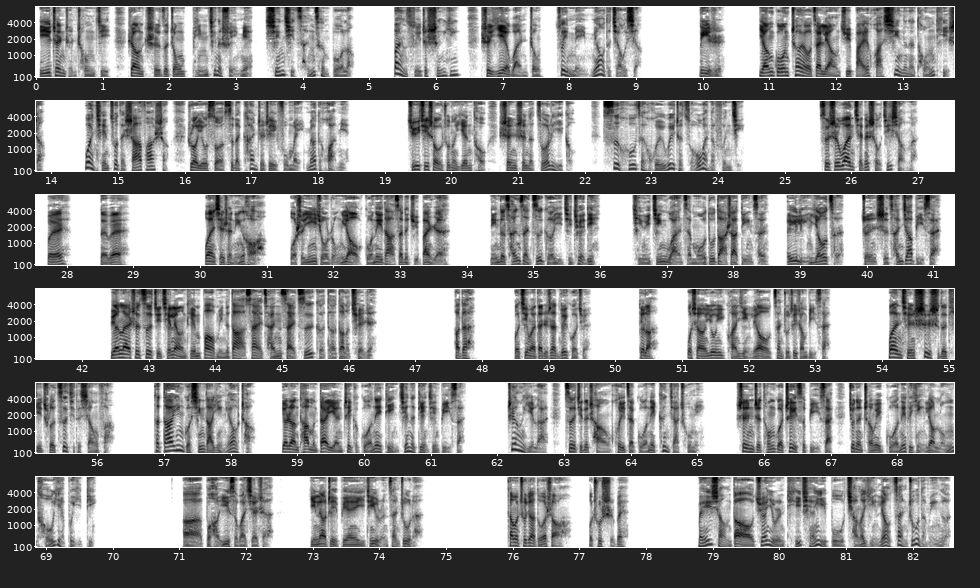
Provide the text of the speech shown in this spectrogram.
一阵阵冲击让池子中平静的水面掀起层层波浪，伴随着声音是夜晚中最美妙的交响。翌日，阳光照耀在两具白滑细嫩的酮体上。万钱坐在沙发上，若有所思的看着这幅美妙的画面，举起手中的烟头，深深的嘬了一口，似乎在回味着昨晚的风景。此时，万钱的手机响了，“喂，哪位？”“万先生您好，我是英雄荣耀国内大赛的举办人，您的参赛资格已经确定，请于今晚在魔都大厦顶层 A 零幺层准时参加比赛。”原来是自己前两天报名的大赛参赛资格得到了确认。好的，我今晚带着战队过去。对了，我想用一款饮料赞助这场比赛。万钱适时的提出了自己的想法。他答应过新达饮料厂，要让他们代言这个国内顶尖的电竞比赛。这样一来，自己的厂会在国内更加出名，甚至通过这次比赛就能成为国内的饮料龙头也不一定。啊，不好意思，万先生，饮料这边已经有人赞助了。他们出价多少？我出十倍。没想到居然有人提前一步抢了饮料赞助的名额。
